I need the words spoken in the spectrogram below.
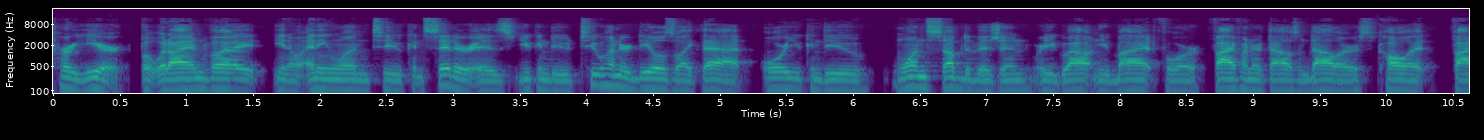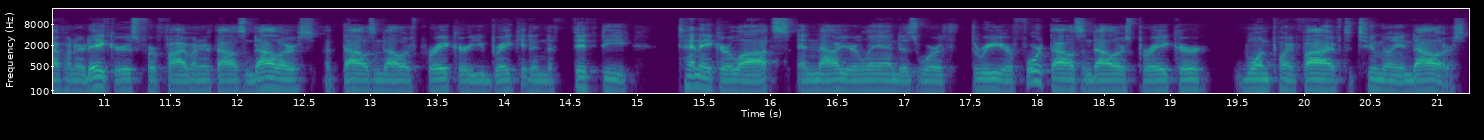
per year. But what i invite you know anyone to consider is you can do 200 deals like that or you can do one subdivision where you go out and you buy it for $500000 call it 500 acres for $500000 $1000 per acre you break it into 50 10 acre lots and now your land is worth three or four thousand dollars per acre 1.5 to 2 million dollars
